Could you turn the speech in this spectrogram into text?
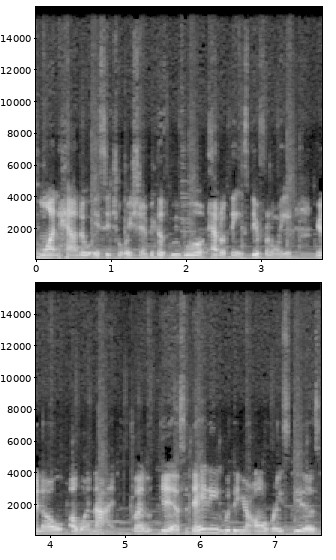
one handle a situation because we will handle things differently, you know, or whatnot. But yes, dating within your own race is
